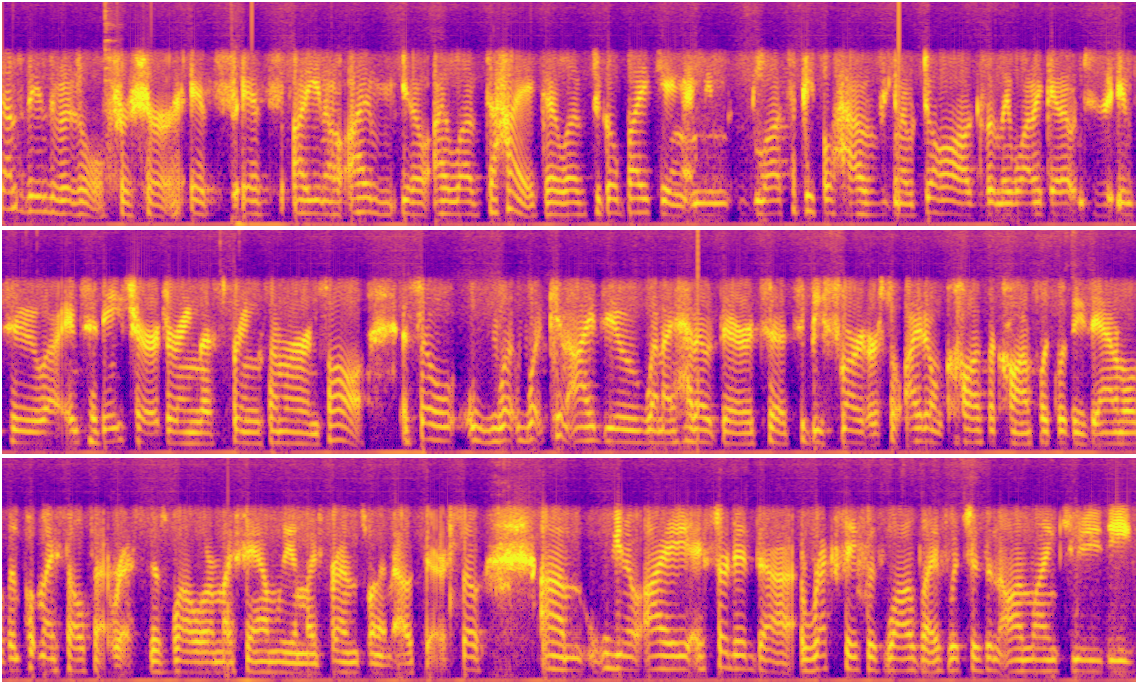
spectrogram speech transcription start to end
Down to the individual for sure. It's it's uh, you know I you know I love to hike. I love to go biking. I mean, lots of people have you know dogs and they want to get out into into uh, into nature during the spring, summer, and fall. So what what can I do when I head out there to to be smarter so I don't cause a conflict with these animals and put myself at risk as well or my family and my friends when I'm out there. So um, you know I, I started uh, Rec Safe with Wildlife, which is an online community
